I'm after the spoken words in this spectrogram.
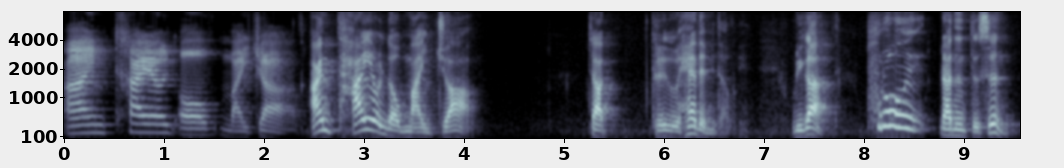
I'm tired of my job. I'm tired of my job. 자, 그래도 해야 됩니다. 우리. 우리가 프로라는 뜻은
